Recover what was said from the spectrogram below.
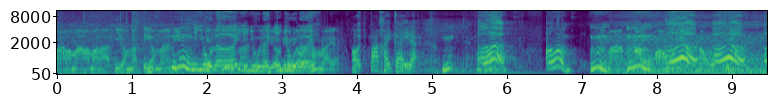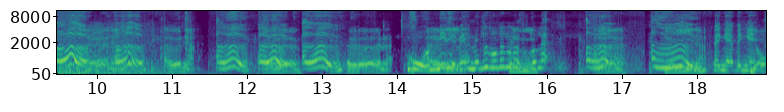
มาแล้วมาแล้วมาแล้วเตรียมนะเตรียมนะอืมอย่าอยู่เลยอย่าอยู่เลยดี๋วอย่าอยู่เลยดี๋วทำอะไรอะอ๋อปลาไข่ไก่ละอืมเออ เออ อืมมาอืมเอาเอเนี่ยอเอาเอเนี่ยอเออ เออเอเนี่ยอเออเนี่ย เออ เออ เออ เออน่ะ โอ้โหนี่เห็นไหมเห็นไหมลดลดลดลดลดละเอเออ อ เอเฮ้อยนะ เป็นไง เป็นไง เดี๋ยว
